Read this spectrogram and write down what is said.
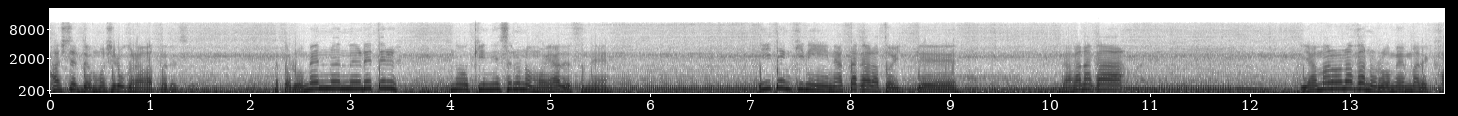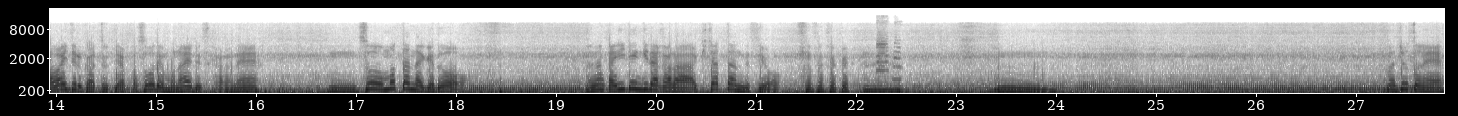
走ってて面白くなかったです。やっぱ路面の濡れてるのを気にするのも嫌ですね。いい天気になったからといってなかなか山の中の路面まで乾いてるかっていうとやっぱそうでもないですからね。うん。そう思ったんだけど なんかいい天気だから来ちゃったんですよ。うん。まあちょっとね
